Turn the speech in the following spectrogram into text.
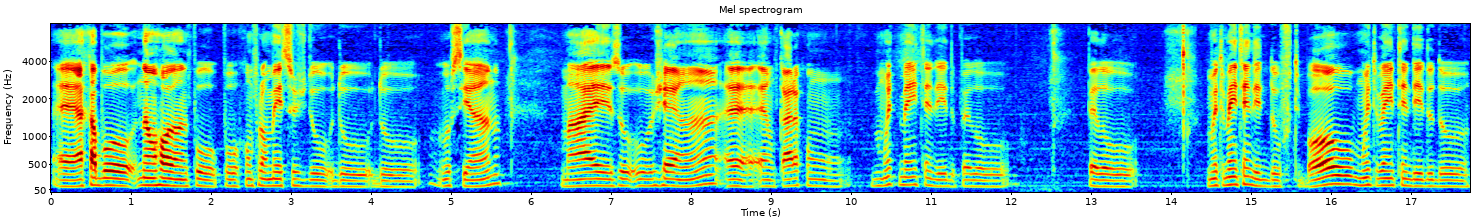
É, acabou não rolando por, por compromissos do, do, do Luciano. Mas o, o Jean é, é um cara com muito bem entendido pelo, pelo muito bem entendido do futebol, muito bem entendido do,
